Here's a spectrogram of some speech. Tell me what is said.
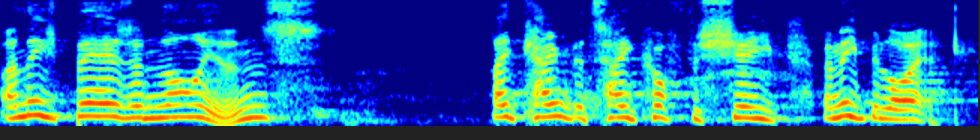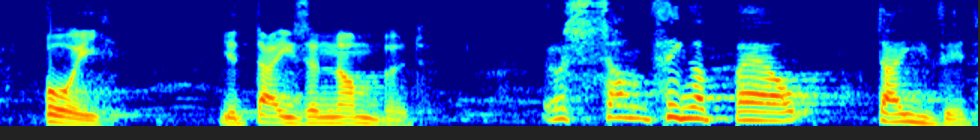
And these bears and lions, they came to take off the sheep and he'd be like, boy, your days are numbered. There was something about David,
